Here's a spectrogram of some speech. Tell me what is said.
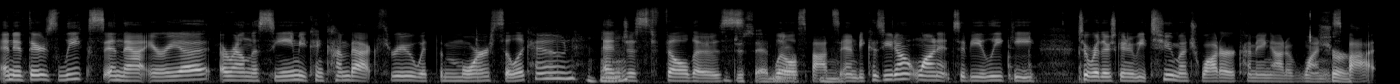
And if there's leaks in that area around the seam, you can come back through with the more silicone mm -hmm. and just fill those just little more. spots mm -hmm. in because you don't want it to be leaky to where there's going to be too much water coming out of one sure. spot.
